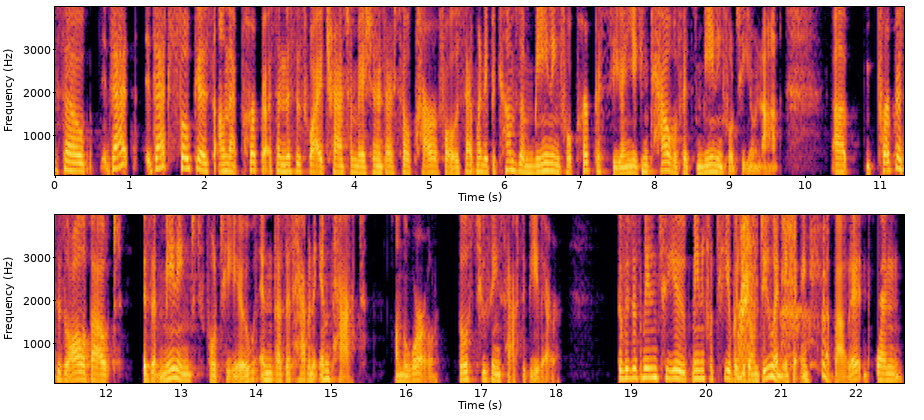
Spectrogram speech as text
So that that focus on that purpose, and this is why transformations are so powerful, is that when it becomes a meaningful purpose to you, and you can tell if it's meaningful to you or not. Uh, purpose is all about is it meaningful to you, and does it have an impact on the world? Those two things have to be there. If it's just meaning to you, meaningful to you, but you don't do anything about it, then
